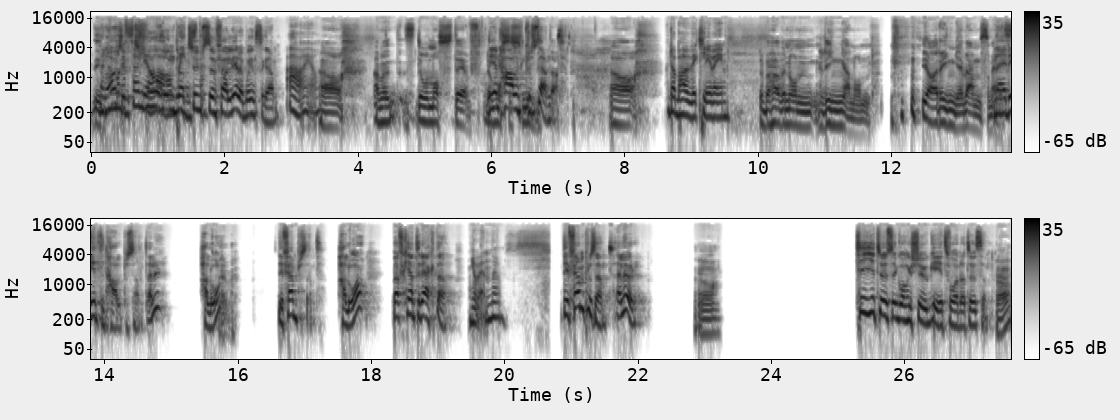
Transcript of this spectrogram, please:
Men Hon har typ följare har på 200 Insta? 000 följare på Instagram. Ja, ja. Ja. ja, men då måste... Då Det är en halv sluta. procent. Ja, Då behöver vi kliva in. då behöver någon ringa någon. jag ringer vem som helst. Nej, det är inte en halv procent, eller? Hallå? Nej, Det är 5 procent. Hallå? Varför kan jag inte räkna? Jag vet inte. Det är 5 procent, eller hur? Ja. 10 000 gånger 20 är 200 000. Ja.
